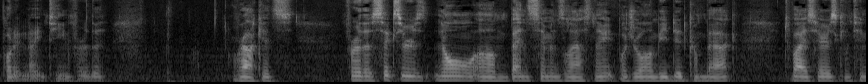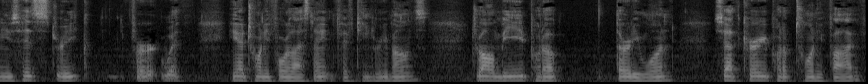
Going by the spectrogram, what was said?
put in 19 for the Rockets. For the Sixers, no um, Ben Simmons last night, but Joel Embiid did come back. Tobias Harris continues his streak for with he had 24 last night and 15 rebounds. Joel Embiid put up 31. Seth Curry put up 25.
